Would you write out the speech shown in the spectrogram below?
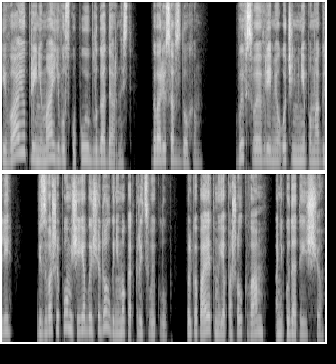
Киваю, принимая его скупую благодарность. Говорю со вздохом. Вы в свое время очень мне помогли. Без вашей помощи я бы еще долго не мог открыть свой клуб. Только поэтому я пошел к вам, а не куда-то еще.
